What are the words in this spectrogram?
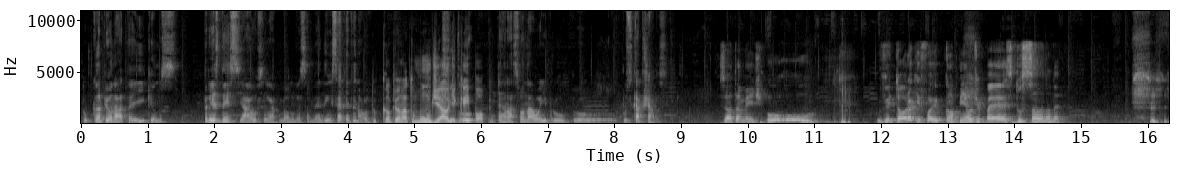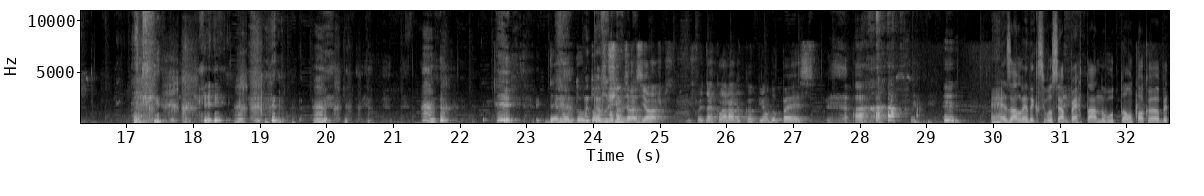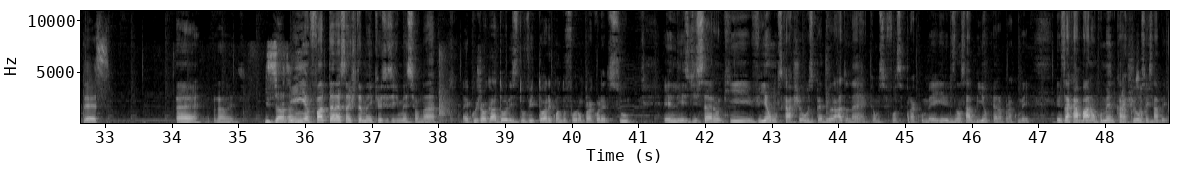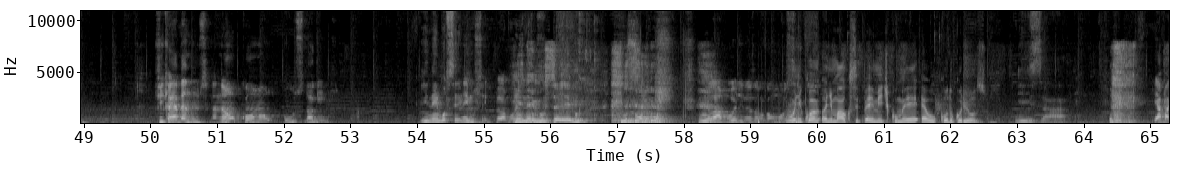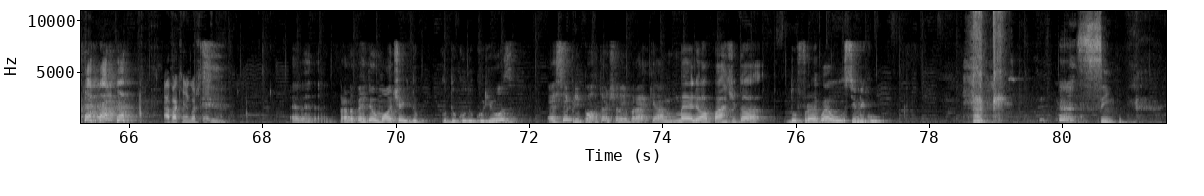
do campeonato aí que eu não s- presidencial, sei lá como é o nome dessa merda, em 79. Do Campeonato Mundial de Título K-Pop. Internacional aí pro, pro, pros capixabas. Exatamente. O, o, o Vitória que foi campeão de PS do Sana, né? Que? Derrotou todos os times asiáticos e foi declarado campeão do PES. Reza a lenda que se você apertar no botão, toca BTS. É, exatamente. Exatamente. E um fato interessante também que eu esqueci de mencionar é que os jogadores do Vitória, quando foram para a Coreia do Sul, Eles disseram que viam uns cachorros pendurados, né? Como se fosse pra comer, e eles não sabiam que era pra comer. Eeles acabaram comendo cachorro sem saber. Fica aí a denúncia, né? não comam os doguinhos. E nem morcego. Nem morcego, pelo amor de E Deus. nem morcego. Pelo amor de Deus, não como O morcego. único animal que se permite comer é o cu do curioso. Exato. E a vaquinha também, né? A vaquinha gostosa. É verdade. Pra não perder o mote aí do, do cu do curioso, é sempre importante lembrar que a melhor parte da, do frango é o cibricu. Sim.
